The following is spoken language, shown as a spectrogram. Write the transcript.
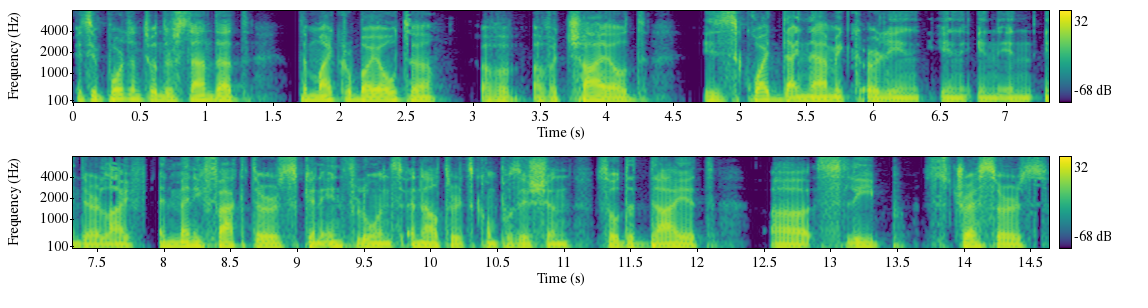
It's important to understand that the microbiota of a, of a child is quite dynamic early in, in, in, in their life, and many factors can influence and alter its composition. So, the diet, uh, sleep, stressors,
